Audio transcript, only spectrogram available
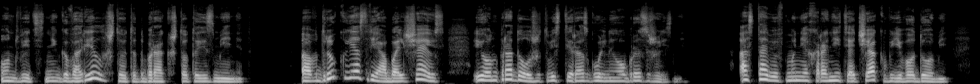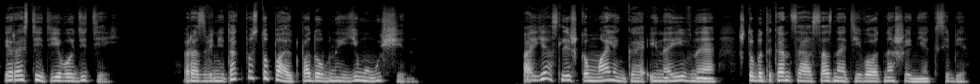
Он ведь не говорил, что этот брак что-то изменит. А вдруг я зря обольщаюсь, и он продолжит вести разгульный образ жизни, оставив мне хранить очаг в его доме и растить его детей? Разве не так поступают подобные ему мужчины? А я слишком маленькая и наивная, чтобы до конца осознать его отношение к себе.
